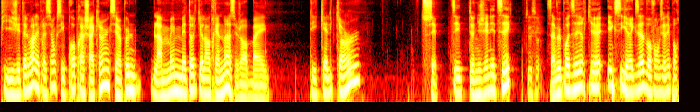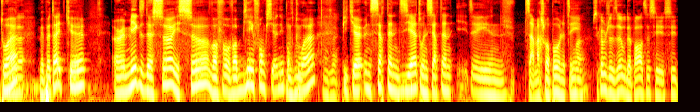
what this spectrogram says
puis j'ai tellement l'impression que c'est propre à chacun que c'est un peu la même méthode que l'entraînement c'est genre ben t'es quelqu'un tu sais tu as une génétique C'est ça. ça veut pas dire que X Y Z va fonctionner pour toi Exact. mais peut-être que un mix de ça et ça va, va bien fonctionner pour Mhm. toi puis qu'une certaine diète ou une certaine une- ça marchera pas là, tu sais. Ouais. C'est comme je le disais au départ, tu sais, c'est, c'est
